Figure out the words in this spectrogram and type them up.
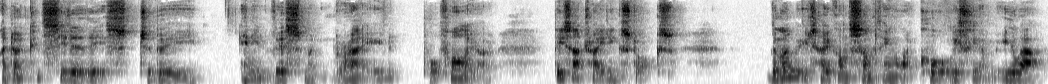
I don't consider this to be an investment grade portfolio. These are trading stocks. the moment you take on something like core lithium, you are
